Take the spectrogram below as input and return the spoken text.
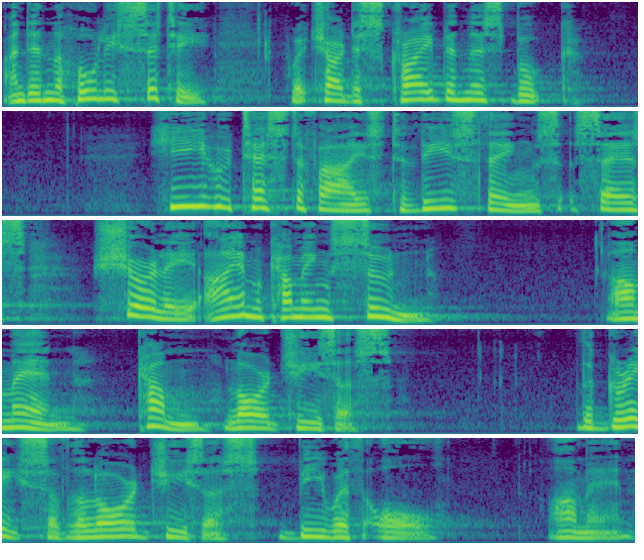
and in the holy city, which are described in this book. He who testifies to these things says, surely I am coming soon. Amen. Come, Lord Jesus. The grace of the Lord Jesus be with all. Amen.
